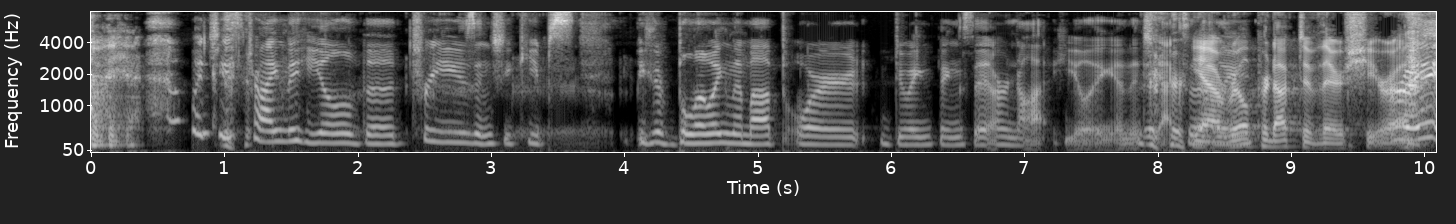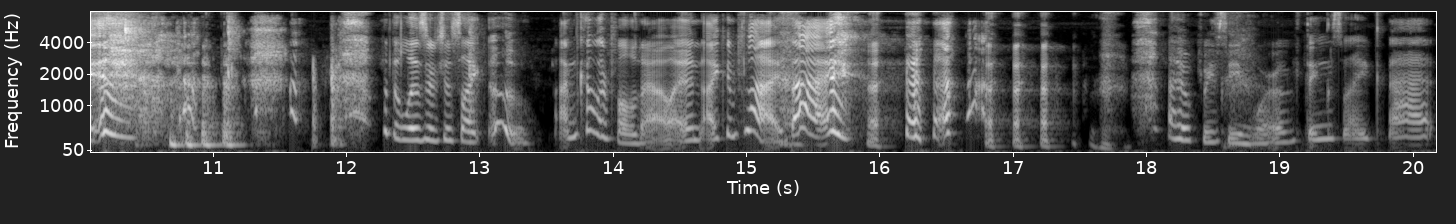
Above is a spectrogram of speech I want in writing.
Oh yeah. when she's trying to heal the trees and she keeps either blowing them up or doing things that are not healing and then she accidentally yeah, real productive there, She-Ra. right but the lizard's just like ooh i'm colorful now and i can fly bye i hope we see more of things like that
